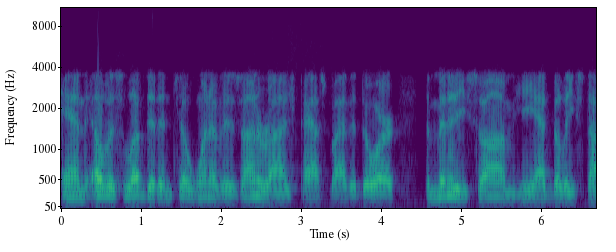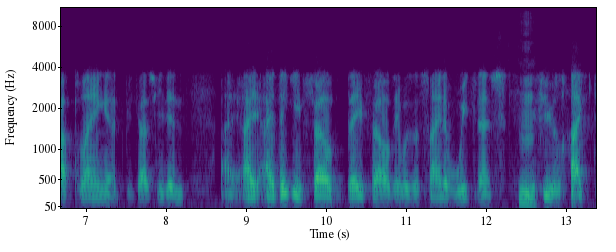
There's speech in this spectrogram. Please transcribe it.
and Elvis loved it until one of his entourage passed by the door. The minute he saw him, he had Billy stop playing it because he didn't. I, I think he felt they felt it was a sign of weakness Hmm. if you liked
